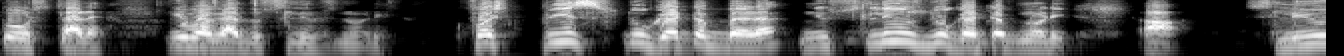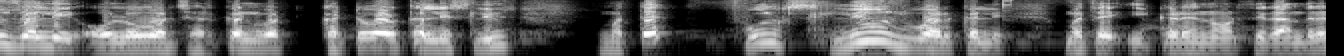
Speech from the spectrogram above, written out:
ತೋರಿಸ್ತಾರೆ. ಇವಾಗ ಅದು ಸ್ಲೀವ್ಸ್ ನೋಡಿ. ಫಸ್ಟ್ ಪೀಸ್ ದು ಗೆಟಪ್ ಬೇಡ, ನೀವು ಸ್ಲೀವ್ಸ್ ಟು ಗೆಟಪ್ ನೋಡಿ. ಆ ಸ್ಲೀವ್ಸ್ ಅಲ್ಲಿ all over zircon work cut work sleeves ಮತ್ತೆ ಫುಲ್ ಸ್ಲೀವ್ಸ್ ವರ್ಕ್ ಅಲ್ಲಿ. ಮತ್ತೆ ಈ ಕಡೆ ನೋಡ್ತೀರಾ ಅಂದ್ರೆ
